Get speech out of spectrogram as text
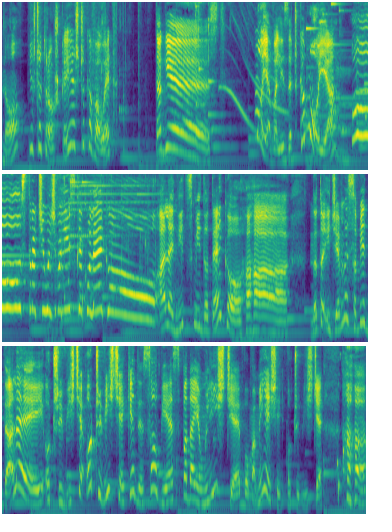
No, jeszcze troszkę, jeszcze kawałek. Tak jest. Moja walizeczka moja. O, straciłeś walizkę, kolego! Ale nic mi do tego, haha. No to idziemy sobie dalej. Oczywiście, oczywiście, kiedy sobie spadają liście, bo mamy jesień, oczywiście. Haha,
